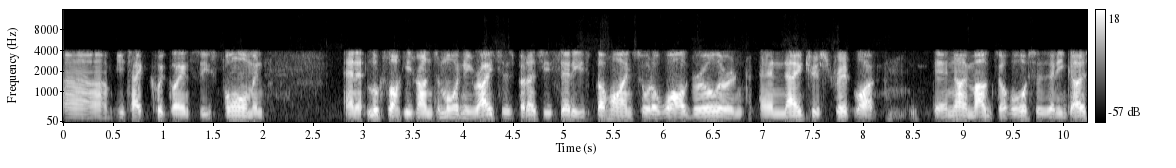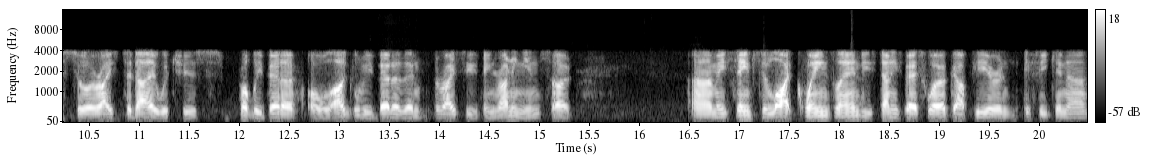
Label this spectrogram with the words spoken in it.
uh, you take a quick glance at his form and and it looks like he's run some ordinary races. But as you said, he's behind sort of Wild Ruler and and Nature Strip. Like they're no mugs or horses, and he goes to a race today, which is probably better or will arguably better than the race he's been running in. So. Um, he seems to like Queensland. He's done his best work up here, and if he can uh,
